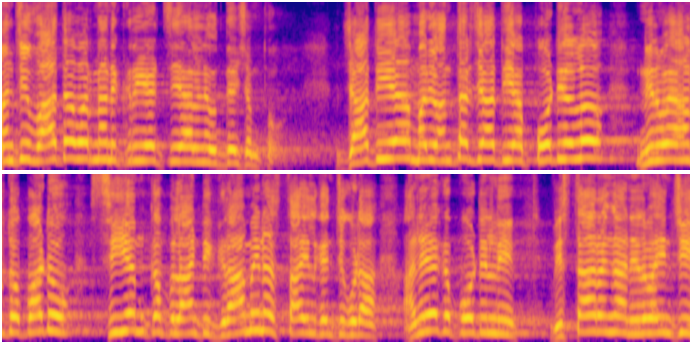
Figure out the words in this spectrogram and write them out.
మంచి వాతావరణాన్ని క్రియేట్ చేయాలనే ఉద్దేశంతో జాతీయ మరియు అంతర్జాతీయ పోటీలలో నిర్వహణతో పాటు సీఎం కప్ లాంటి గ్రామీణ స్థాయిల నుంచి కూడా అనేక పోటీల్ని విస్తారంగా నిర్వహించి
